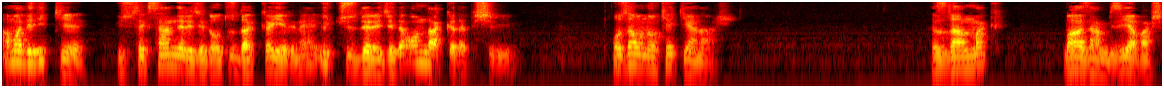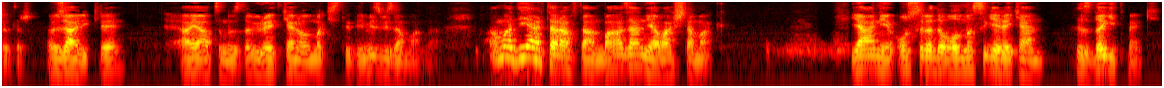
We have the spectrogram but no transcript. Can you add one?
Ama dedik ki 180 derecede 30 dakika yerine 300 derecede 10 dakikada pişireyim. O zaman o kek yanar. Hızlanmak bazen bizi yavaşlatır. Özellikle hayatımızda üretken olmak istediğimiz bir zamanda. Ama diğer taraftan bazen yavaşlamak, yani o sırada olması gereken hızda gitmek,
